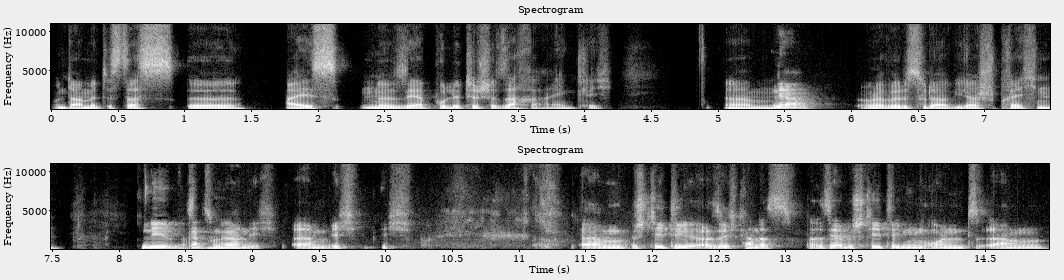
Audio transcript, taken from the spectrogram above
Und damit ist das äh, Eis eine sehr politische Sache eigentlich. Ähm, ja. Oder würdest du da widersprechen? Nee, ganz und gar nicht. Ähm, ich, ich ähm, bestätige, also ich kann das sehr bestätigen und ähm,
